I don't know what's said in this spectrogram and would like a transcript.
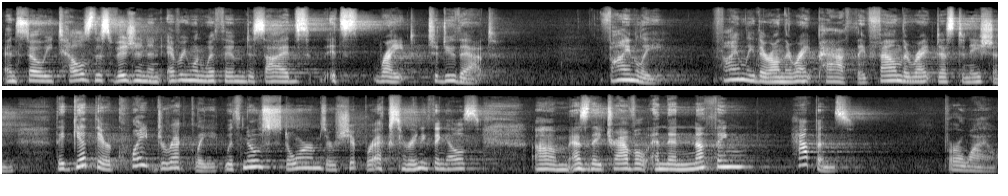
And so he tells this vision, and everyone with him decides it's right to do that. Finally, finally, they're on the right path. They've found the right destination. They get there quite directly with no storms or shipwrecks or anything else um, as they travel, and then nothing happens for a while.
